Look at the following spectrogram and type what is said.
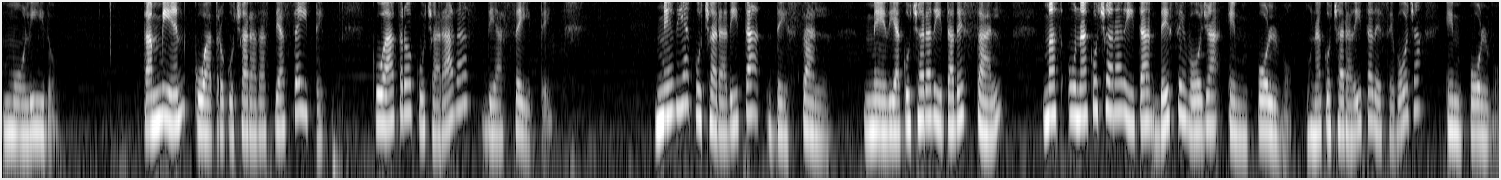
molido. También cuatro cucharadas de aceite, cuatro cucharadas de aceite. Media cucharadita de sal, media cucharadita de sal, más una cucharadita de cebolla en polvo, una cucharadita de cebolla en polvo,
